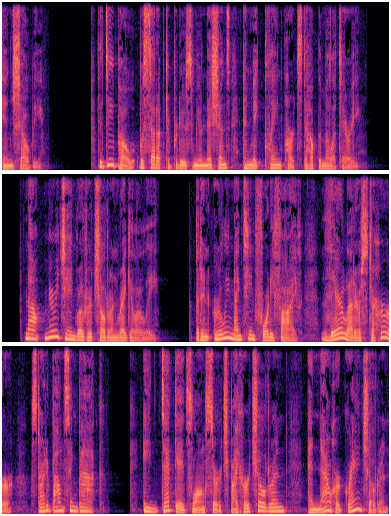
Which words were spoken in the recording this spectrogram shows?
in Shelby. The depot was set up to produce munitions and make plane parts to help the military. Now, Mary Jane wrote her children regularly, but in early 1945, their letters to her started bouncing back. A decades long search by her children and now her grandchildren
